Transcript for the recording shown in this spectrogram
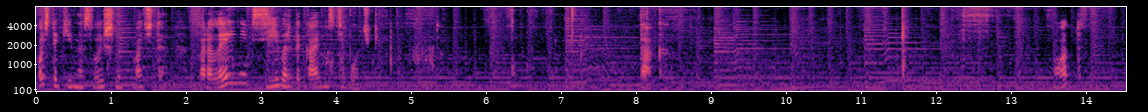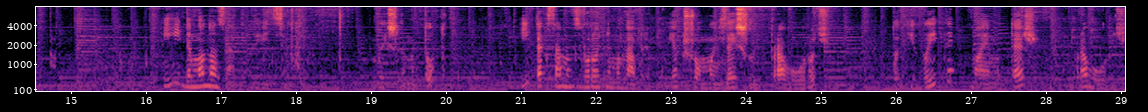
Ось такі в нас вийшли, бачите, паралельні всі вертикальні стібочки. Так. От. І йдемо назад. Дивіться. Вийшли ми тут. І так само в зворотньому напрямку. Якщо ми зайшли праворуч, то і вийти маємо теж праворуч.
